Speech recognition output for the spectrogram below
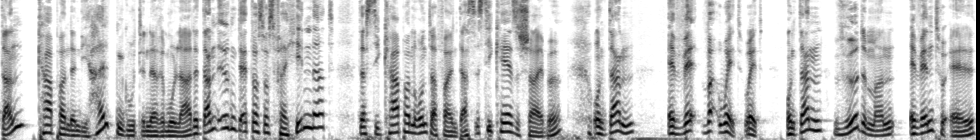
dann kapern, denn die halten gut in der Remoulade, dann irgendetwas, was verhindert, dass die Kapern runterfallen. Das ist die Käsescheibe. Und dann, wait, wait. Und dann würde man eventuell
